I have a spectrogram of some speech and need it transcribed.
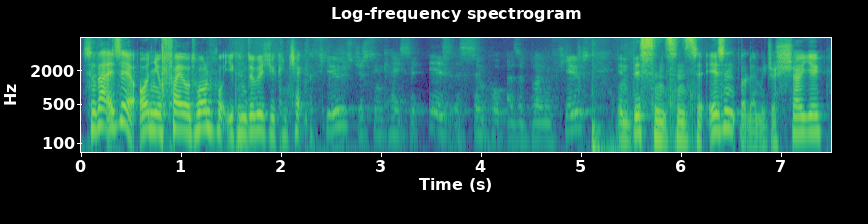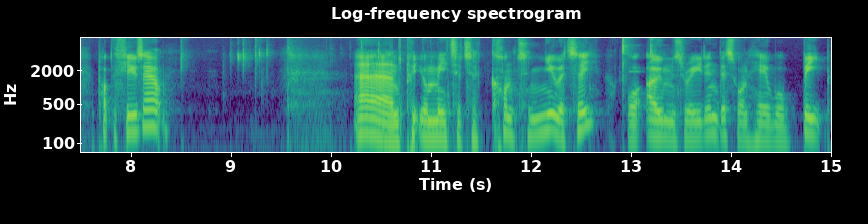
So that is it. On your failed one, what you can do is you can check the fuse, just in case it is as simple as a blown fuse. In this instance, it isn't, but let me just show you. Pop the fuse out and put your meter to continuity or ohms reading. This one here will beep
